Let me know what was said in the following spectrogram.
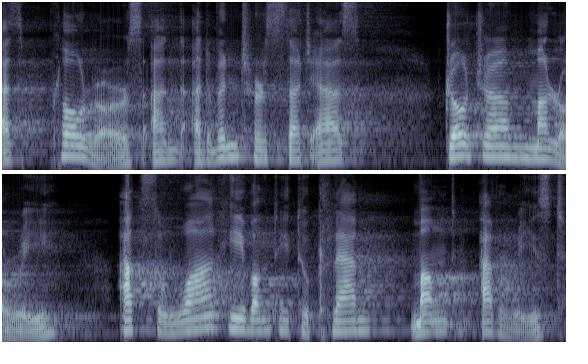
explorers and adventurers such as George Mallory asked why he wanted to climb Mount Everest.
